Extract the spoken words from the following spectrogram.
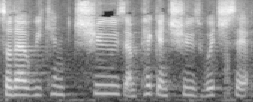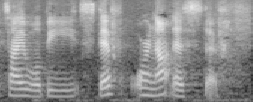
so that we can choose and pick and choose which side will be stiff or not as stiff.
